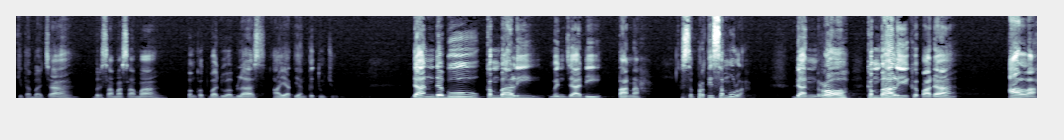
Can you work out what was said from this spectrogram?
Kita baca bersama-sama Pengkhotbah 12 ayat yang ketujuh. Dan debu kembali menjadi tanah seperti semula. Dan roh kembali kepada Allah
